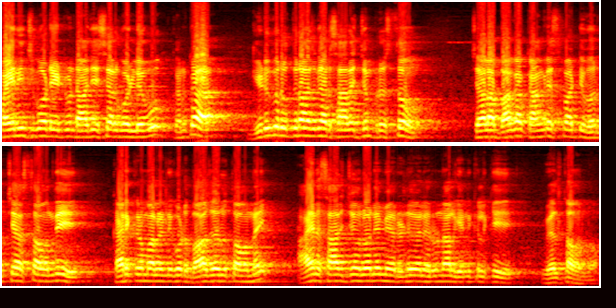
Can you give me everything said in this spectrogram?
పయనించి కూడా ఎటువంటి ఆదేశాలు కూడా లేవు. కనుక గిడుగు రుద్రరాజు గారి సారథ్యం ప్రస్తుతం చాలా బాగా కాంగ్రెస్ పార్టీ వర్క్ చేస్తూ ఉంది. కార్యక్రమాలన్నీ కూడా బాగా జరుగుతూ ఉన్నాయి. ఆయన సారథ్యంలోనే మేము రెండు వేల ఇరవై నాలుగు ఎన్నికలకి వెళ్తూ ఉన్నాం.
